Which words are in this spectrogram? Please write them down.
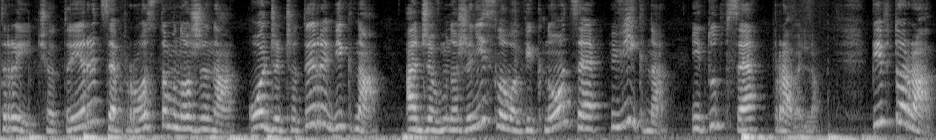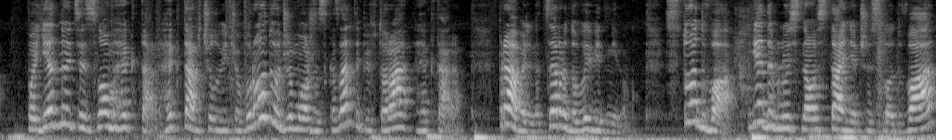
3, 4 це просто множина. Отже, 4 вікна. Адже в множині слово вікно це вікна. І тут все правильно. Півтора поєднується зі словом гектар. Гектар чоловічого роду, отже, можна сказати півтора гектара. Правильно, це родовий відмінок. 102. Я дивлюсь на останнє число 2.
